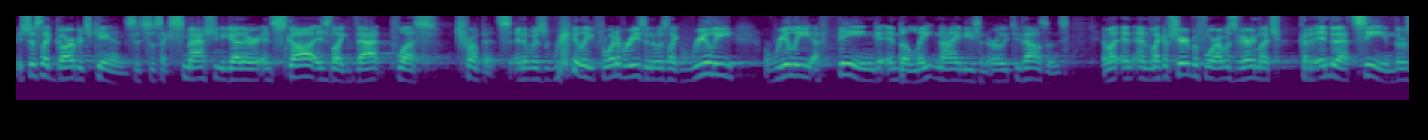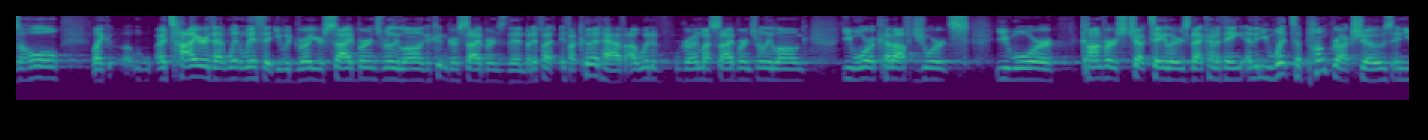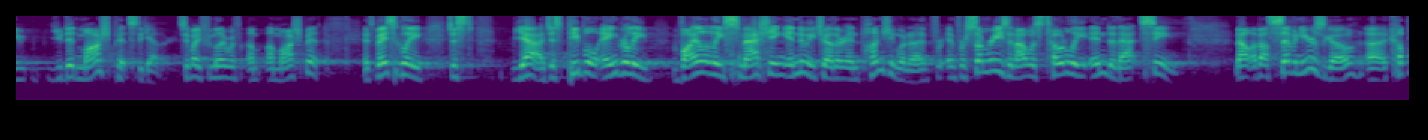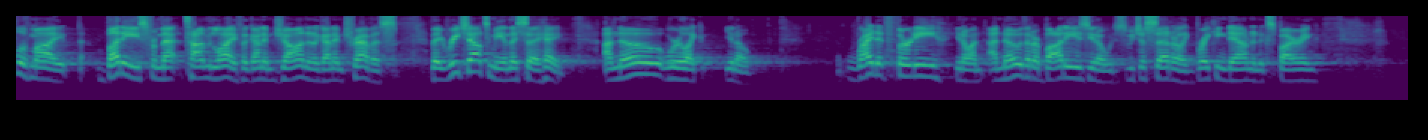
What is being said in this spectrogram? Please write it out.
it's just like garbage cans. It's just like smashing together. And ska is like that plus trumpets. And it was really, for whatever reason, it was like really, really a thing in the late 90s and early 2000s. And, and, and, like I've shared before, I was very much kind of into that scene. There was a whole like attire that went with it. You would grow your sideburns really long. I couldn't grow sideburns then, but if I, if I could have, I would have grown my sideburns really long. You wore cut off jorts. You wore Converse Chuck Taylors, that kind of thing. And then you went to punk rock shows and you, you did mosh pits together. Is anybody familiar with a, a mosh pit? It's basically just yeah, just people angrily, violently smashing into each other and punching one another. And for some reason, I was totally into that scene. Now, about seven years ago, uh, a couple of my buddies from that time in life, a guy named John and a guy named Travis, they reach out to me and they say, Hey, I know we're like, you know, right at 30. You know, I, I know that our bodies, you know, as we just said, are like breaking down and expiring.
